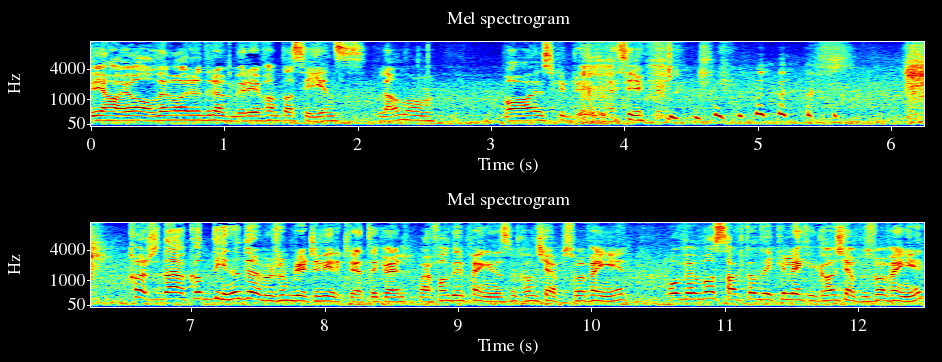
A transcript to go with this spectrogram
Vi har jo alle våre drømmer i fantasiens land Og hva ønsker du deg til jul? Kanskje det er akkurat dine drømmer som blir til virkelighet i kveld. I hvert fall de pengene som kan kjøpes for penger. Og hvem har sagt at ikke leker kan kjøpes for penger?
